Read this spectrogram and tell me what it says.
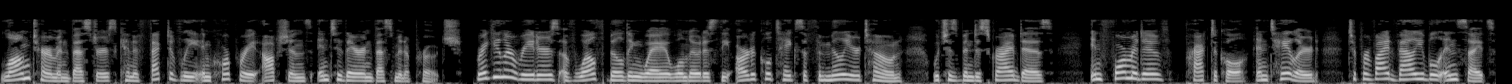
long term investors can effectively incorporate options into their investment approach. Regular readers of Wealth Building Way will notice the article takes a familiar tone, which has been described as informative, practical, and tailored to provide valuable insights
